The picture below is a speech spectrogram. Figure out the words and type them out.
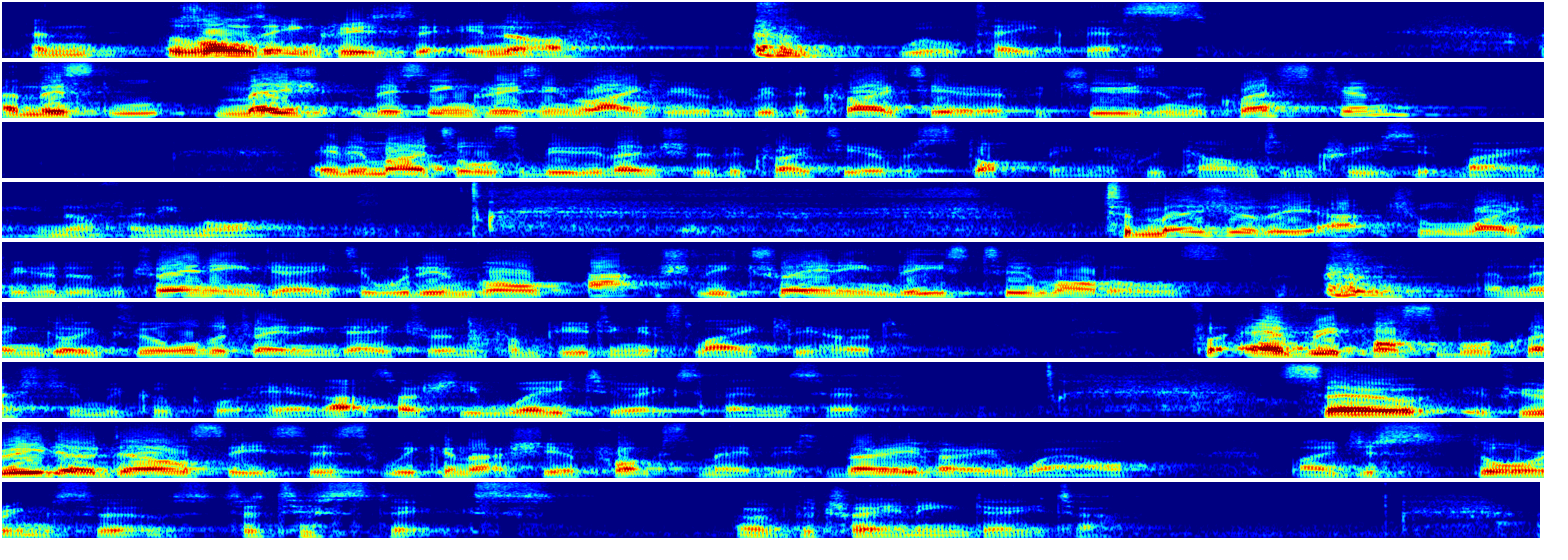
And as long as it increases it enough, we'll take this. And this, measure, this increasing likelihood will be the criteria for choosing the question, and it might also be eventually the criteria for stopping if we can't increase it by enough anymore. To measure the actual likelihood of the training data would involve actually training these two models and then going through all the training data and computing its likelihood for every possible question we could put here. That's actually way too expensive. So if you read Odell's thesis, we can actually approximate this very, very well by just storing certain statistics of the training data.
